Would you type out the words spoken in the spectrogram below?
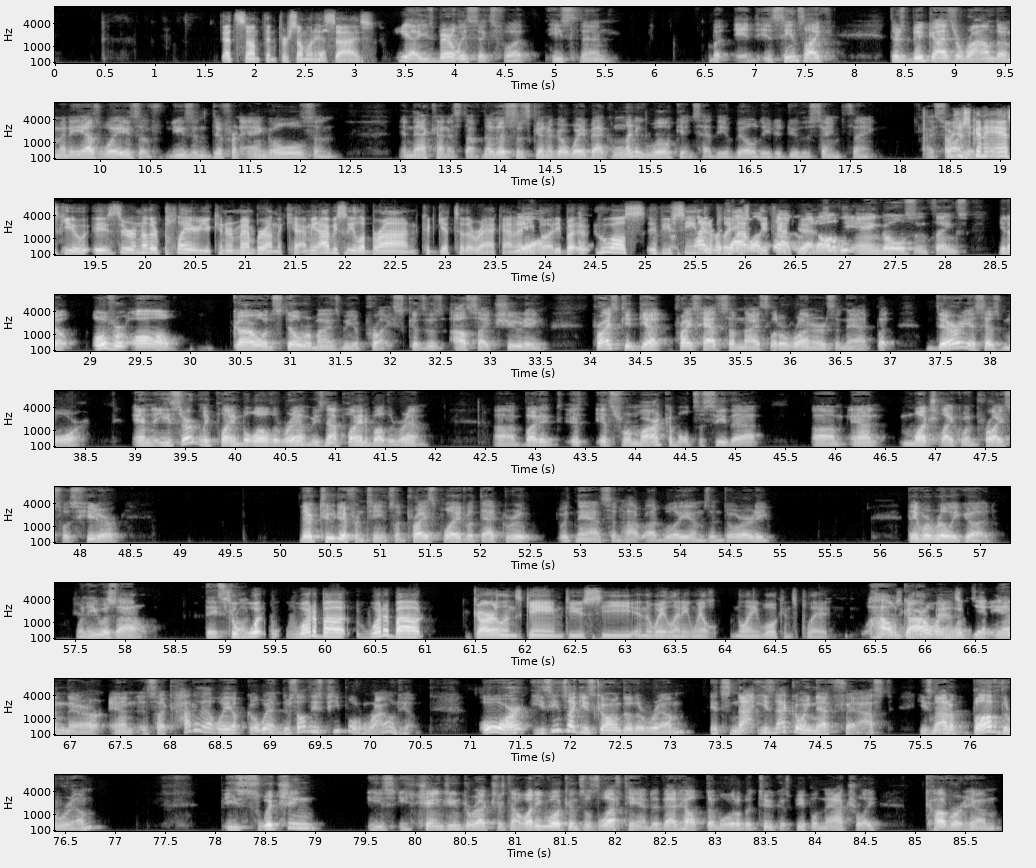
That's something for someone his size. Yeah, he's barely six foot. He's thin, but it, it seems like there's big guys around him, and he has ways of using different angles and and that kind of stuff. Now, this is going to go way back. Lenny Wilkens had the ability to do the same thing. I, I was just going to ask you: Is there another player you can remember on the cat? I mean, obviously LeBron could get to the rack on yeah. anybody, but who else have you seen kind that of a guy like that who had all the angles and things? You know, overall, Garland still reminds me of Price because his outside shooting. Price could get Price had some nice little runners and that, but Darius has more, and he's certainly playing below the rim. He's not playing above the rim, uh, but it, it, it's remarkable to see that. Um, and much like when Price was here, they're two different teams. When Price played with that group, with Nance and Hot Rod Williams and Daugherty, they were really good. When he was out, they struggled. So what what about what about Garland's game do you see in the way Lenny Wil- Lenny Wilkens played? How Garland would get in there, and it's like, how did that layup go in? There's all these people around him, or he seems like he's going to the rim. It's not. He's not going that fast. He's not above the rim. He's switching. He's he's changing directions now. Lenny Wilkens was left-handed. That helped him a little bit too because people naturally cover him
